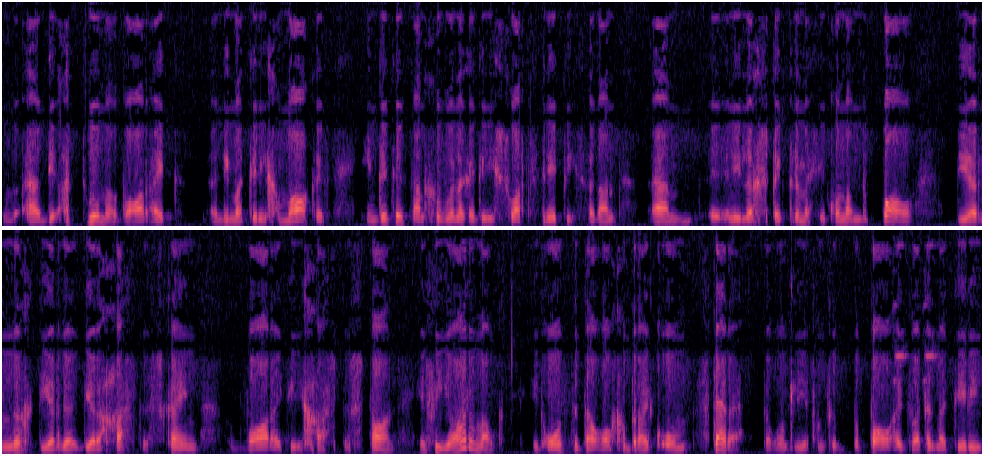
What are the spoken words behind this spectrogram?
uh, die atome waaruit uh, die materie gemaak is en dit is dan gewoonlik uit hierdie swart streepies wat dan um, in die ligspektrum is. Jy kon dan bepaal deur lig deur die deur 'n gas te skyn waaruit hierdie gas bestaan. En vir jare lank het ons dit nou al gebruik om sterre te ontleed om te bepaal uit watter materie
